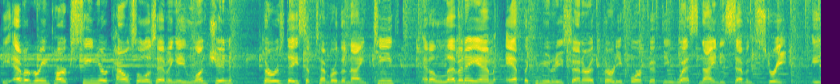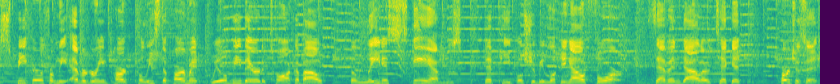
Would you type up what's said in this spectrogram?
The Evergreen Park Senior Council is having a luncheon Thursday, September the 19th at 11 a.m. at the Community Center at 3450 West 97th Street. A speaker from the Evergreen Park Police Department will be there to talk about the latest scams that people should be looking out for. $7 ticket. Purchase it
